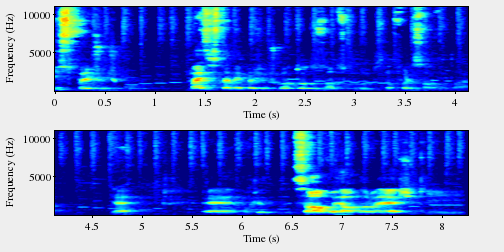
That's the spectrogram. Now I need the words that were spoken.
Isso prejudicou. Mas isso também prejudicou todos os outros clubes, não foi só o Vitória. Né? É, porque, salvo o Real Noroeste, que,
